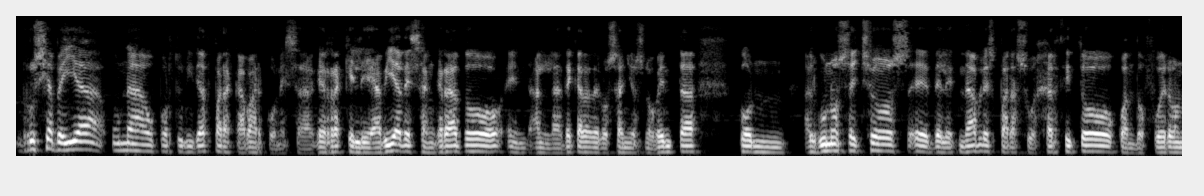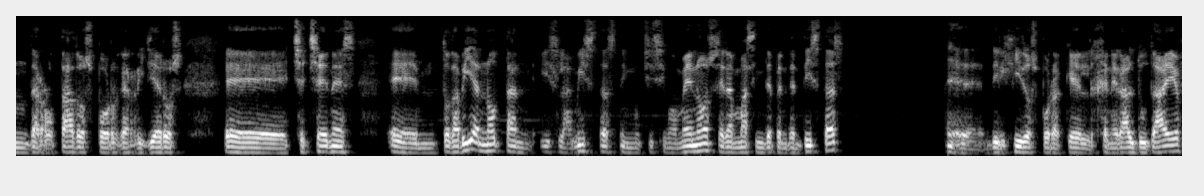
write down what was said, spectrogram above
Rusia veía una oportunidad para acabar con esa guerra que le había desangrado en, la década de los años 90 con algunos hechos eh, deleznables para su ejército cuando fueron derrotados por guerrilleros eh, chechenes, eh, todavía no tan islamistas ni muchísimo menos, eran más independentistas, dirigidos por aquel general Dudaev,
